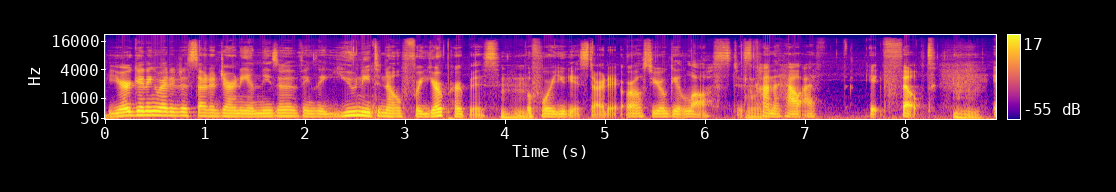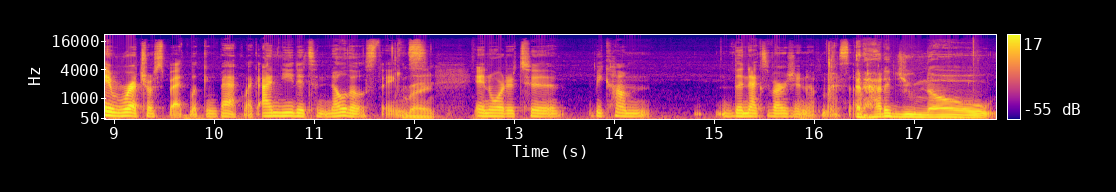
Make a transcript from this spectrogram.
You're getting ready to start a journey, and these are the things that you need to know for your purpose mm-hmm. before you get started, or else you'll get lost. It's kind of how I it felt in retrospect, looking back. Like I needed to know those things Right. in order to become the next version of myself. And how did you know?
